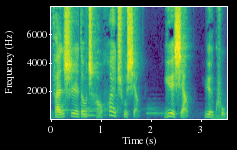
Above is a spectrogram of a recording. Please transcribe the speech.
凡事都朝坏处想，越想越苦，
